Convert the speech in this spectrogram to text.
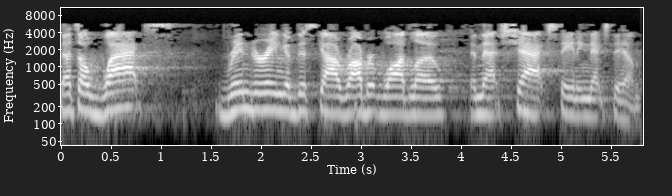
That's a wax rendering of this guy, Robert Wadlow, and that Shaq standing next to him.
